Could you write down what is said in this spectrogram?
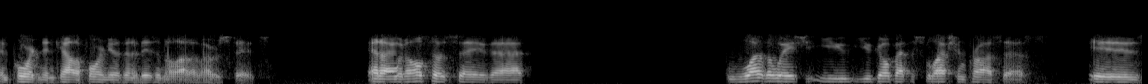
important in California than it is in a lot of other states. And I would also say that one of the ways you you go about the selection process is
